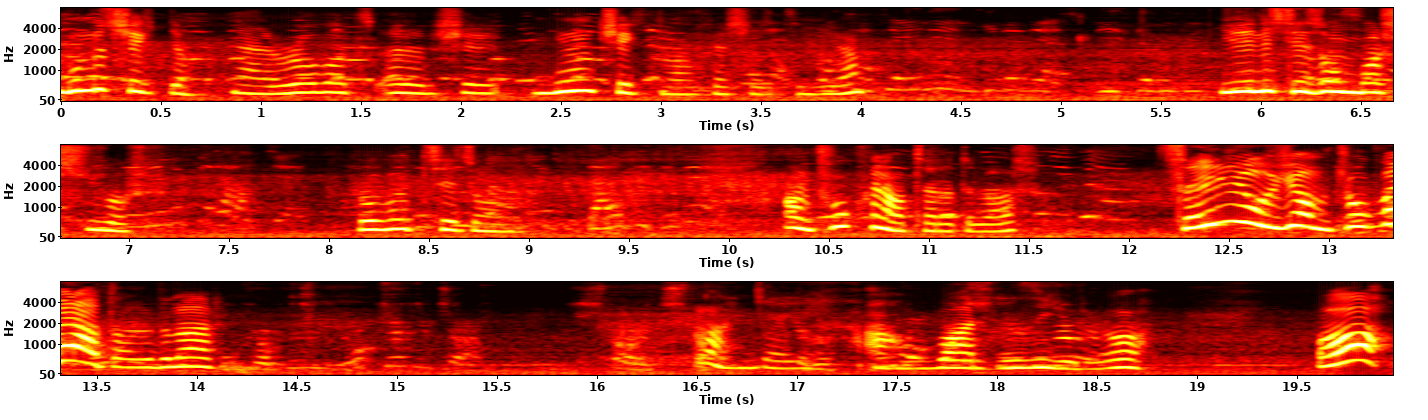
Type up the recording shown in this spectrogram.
bunu çektim. Yani robot öyle bir şey. Bunu çektim arkadaşlar diyeceğim. Yeni sezon başlıyor. Robot sezonu. Ama çok fena taradılar. Sayılmıyor hocam. Çok fena taradılar. Ah var hızlı yürüyor. Oh!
